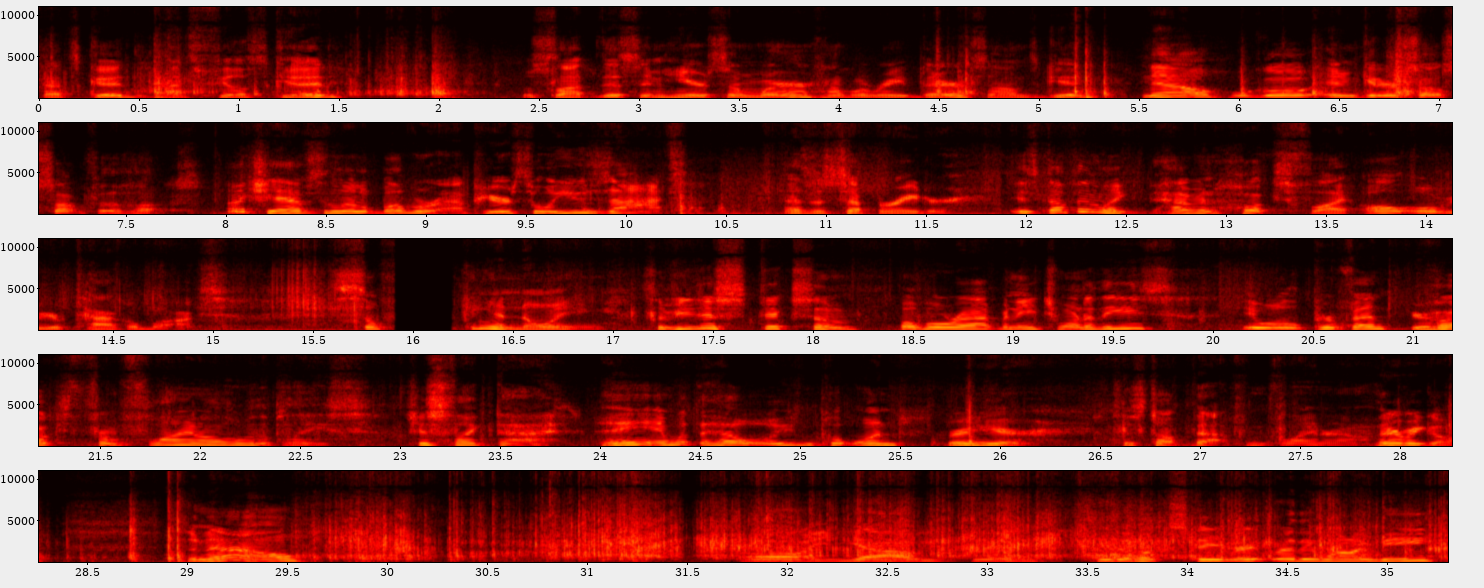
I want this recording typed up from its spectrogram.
That's good. That feels good. We'll slap this in here somewhere. How about right there? Sounds good. Now, we'll go and get ourselves something for the hooks. Actually, I have some little bubble wrap here, so we'll use that as a separator. It's nothing like having hooks fly all over your tackle box. It's so annoying. So if you just stick some bubble wrap in each one of these, it will prevent your hooks from flying all over the place. Just like that. Hey, and what the hell, we'll even put one right here to stop that from flying around. There we go. So now, Oh, yeah, we did. See the hooks stay right where they want to be?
